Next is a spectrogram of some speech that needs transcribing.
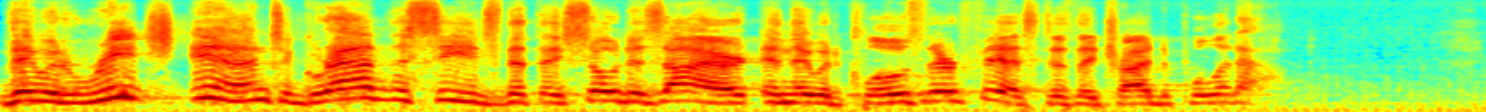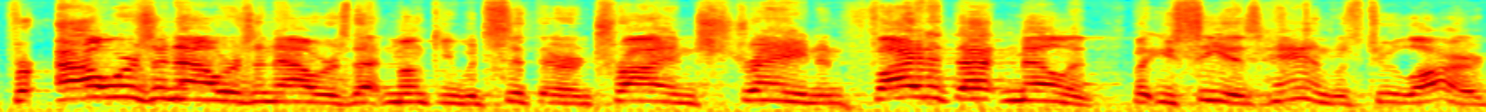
They would reach in to grab the seeds that they so desired, and they would close their fist as they tried to pull it out. For hours and hours and hours, that monkey would sit there and try and strain and fight at that melon. But you see, his hand was too large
